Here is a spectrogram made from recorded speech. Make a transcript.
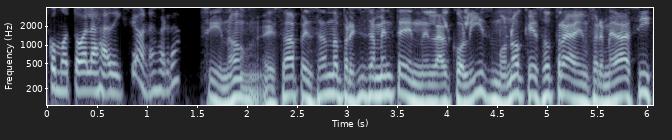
como todas las adicciones, ¿verdad? Sí, ¿no? Estaba pensando precisamente en el alcoholismo, ¿no? Que es otra enfermedad así.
